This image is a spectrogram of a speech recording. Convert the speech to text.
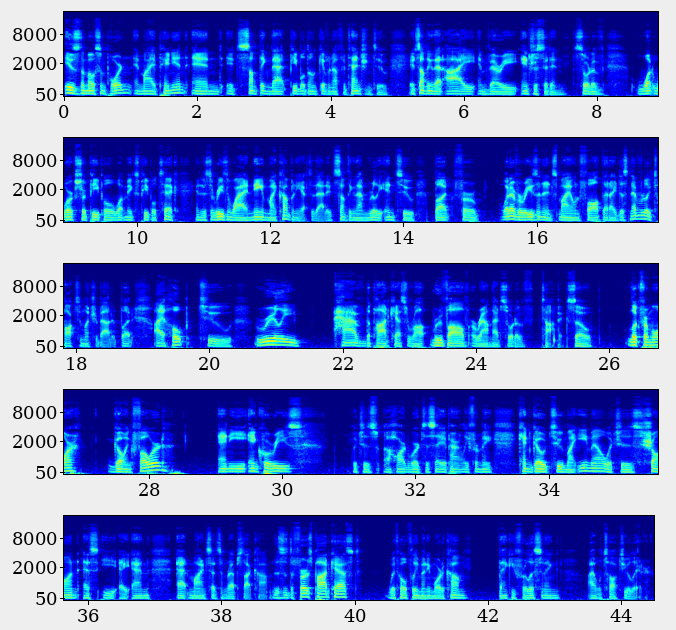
is the most important in my opinion and it's something that people don't give enough attention to it's something that i am very interested in sort of what works for people, what makes people tick, and it's the reason why I named my company after that. It's something that I'm really into, but for whatever reason, it's my own fault that I just never really talked too much about it. But I hope to really have the podcast revolve around that sort of topic. So look for more going forward. Any inquiries, which is a hard word to say apparently for me, can go to my email, which is Sean, S E A N, at mindsetsandreps.com. This is the first podcast with hopefully many more to come. Thank you for listening. I will talk to you later.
